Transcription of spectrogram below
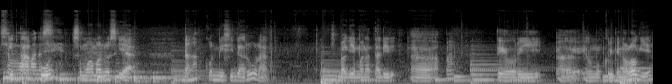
kita Semua pun manusia. semua manusia dalam kondisi darurat sebagaimana tadi eh, apa teori eh, ilmu kriminologi ya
